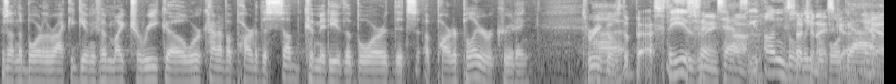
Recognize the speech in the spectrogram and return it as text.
who's on the board of the Rocket Giving Fund, Mike Tirico, we're kind of a part of the subcommittee of the board that's a part of player recruiting. Tirico's Uh, the best. He is isn't he? fantastic, Oh, unbelievable such a nice guy. guy. Yeah.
